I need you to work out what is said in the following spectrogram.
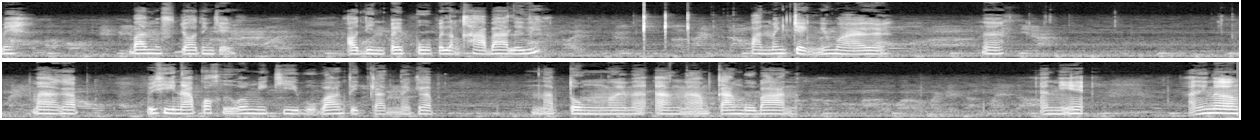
แม่บ้านมันสุดยอดจริงๆ เอาดินไปปูเป็นหลังคาบ้านเลยหรือ ปันแม่งเจ๋งนี่มาเลยนะมาครับ วิธีนับก็คือว่ามีกี่หมู่บ้านติดกันนะครับ นับตรงอะไรนะอ่างน้ำกลางหมู่บ้าน อันนี้ อันที่หนึ่ง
